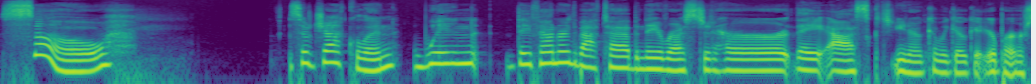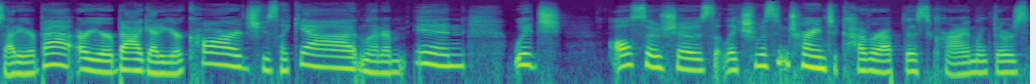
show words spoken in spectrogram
So, so Jacqueline, when they found her in the bathtub and they arrested her, they asked, you know, can we go get your purse out of your bag or your bag out of your car? And she was like, yeah, and let him in, which also shows that like she wasn't trying to cover up this crime. Like there was,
